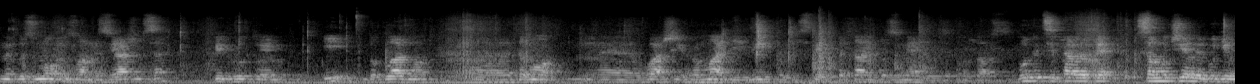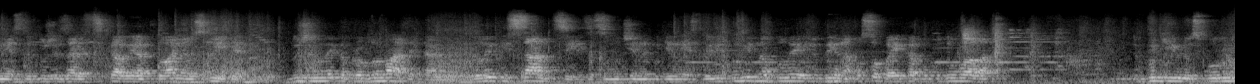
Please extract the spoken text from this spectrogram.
ми безумовно з вами зв'яжемося, підготуємо і докладно е, дамо е, вашій громаді відповідь з тих питань по земельному законодавству. Буде цікавити самочинне будівництво, дуже зараз цікаве і актуальне, оскільки дуже велика проблематика, великі санкції за самочинне будівництво. І відповідно, коли людина, особа, яка побудувала будівлю, споруду,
